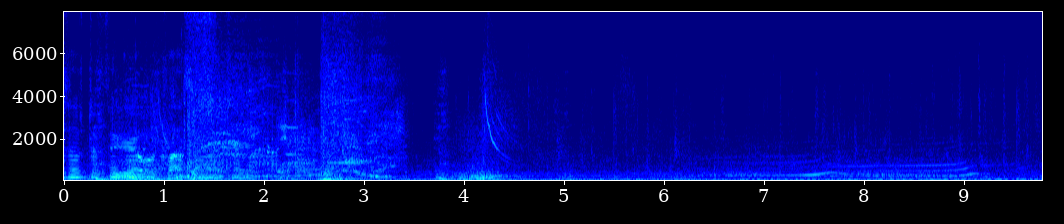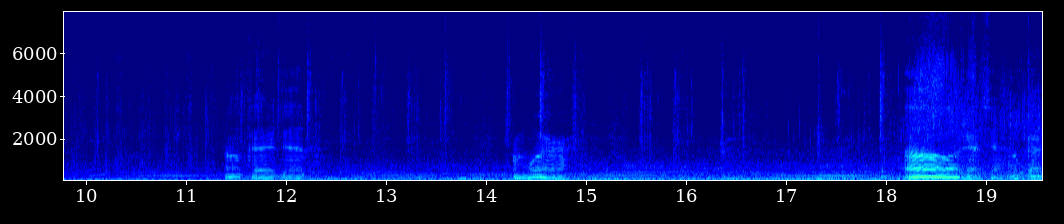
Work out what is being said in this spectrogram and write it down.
Just have to figure out what class I'm gonna take. Okay, good. From where? Oh, I gotcha. Okay.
